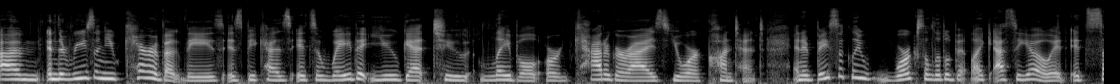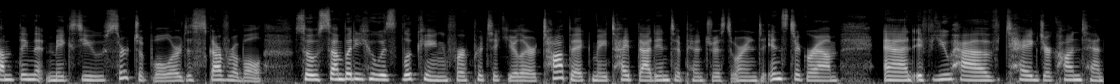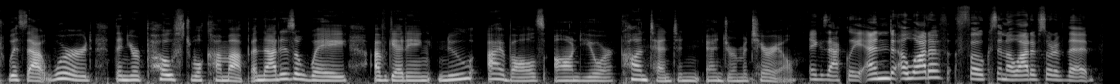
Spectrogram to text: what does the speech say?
Um, and the reason you care about these is because it's a way that you get to label or categorize your content. And it basically works a little bit like SEO. It, it's something that makes you searchable or discoverable. So somebody who is looking for a particular topic may type that into Pinterest or into Instagram. And if you have tagged your content with that word, then your post will come up. And that is a way of getting new eyeballs on your content and, and your material. Exactly. And a lot of folks and a lot of sort of the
